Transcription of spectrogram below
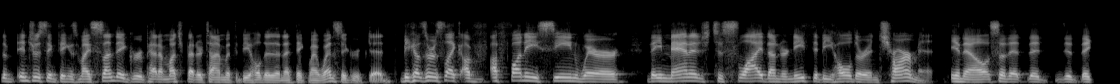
the interesting thing is my Sunday group had a much better time with the Beholder than I think my Wednesday group did. Because there was like a, a funny scene where they managed to slide underneath the Beholder and charm it, you know, so that they they,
